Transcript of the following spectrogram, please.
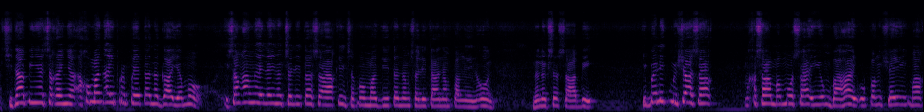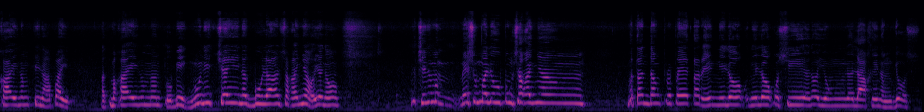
At sinabi niya sa kanya, Ako man ay propeta na gaya mo. Isang anghel ay nagsalita sa akin sa pamagitan ng salita ng Panginoon na nagsasabi, Ibalik mo siya sa makasama mo sa iyong bahay upang siya'y makain ng tinapay at makainom ng tubig. Ngunit siya'y nagbulaan sa kanya. O yan o. Sino may sumalubong sa kanyang matandang propeta rin, niloko, niloko si ano, yung lalaki ng Diyos.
